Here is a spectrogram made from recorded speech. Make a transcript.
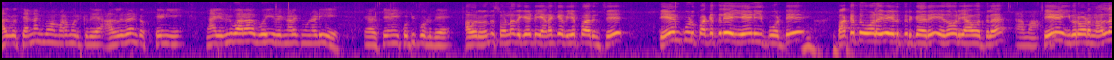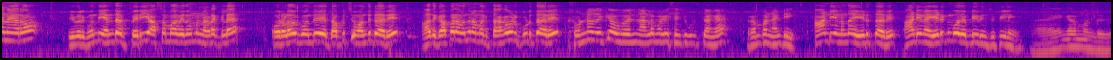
அது ஒரு தென்னங்க மரம் இருக்குது. அதில் தான் இந்த தேனி. நான் எதிர்பாராத போய் ரெண்டு நாளைக்கு முன்னாடி தேனியை கொட்டி போட்டுது. அவர் வந்து சொன்னதை கேட்டு எனக்கே வியப்பா இருந்துச்சு. தேன்கூடு பக்கத்திலே ஏணி போட்டு பக்கத்து ஓலையவே இழுத்துருக்காரு ஏதோ ஒரு ஞாபகத்துல ஆமாம் தேன் இவரோட நல்ல நேரம். இவருக்கு வந்து எந்த பெரிய அசம்பாவிதமும் நடக்கல. ஓரளவுக்கு வந்து தப்பிச்சு வந்துட்டாரு. அதுக்கப்புறம் வந்து நமக்கு தகவல் கொடுத்தாரு. சொன்னதுக்கு அவங்க வந்து நல்ல முறையில் செஞ்சு கொடுத்தாங்க ரொம்ப நன்றி. ஆண்டியன் தான் எடுத்தாரு. ஆண்டி நான் எடுக்கும்போது எப்படி இருந்துச்சு ஃபீலிங் பயங்கரமாக இருந்தது.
